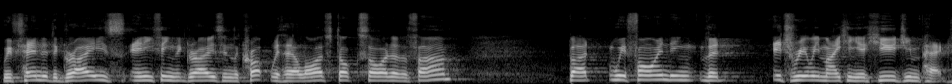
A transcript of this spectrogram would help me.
We've tended to graze anything that grows in the crop with our livestock side of the farm, but we're finding that it's really making a huge impact.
